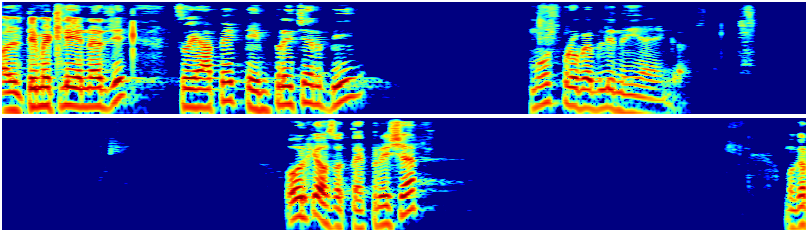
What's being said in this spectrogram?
ultimately energy so यहाँ पे टेम्परेचर भी मोस्ट प्रोबेबली नहीं आएगा। और क्या हो सकता है? प्रेशर मगर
